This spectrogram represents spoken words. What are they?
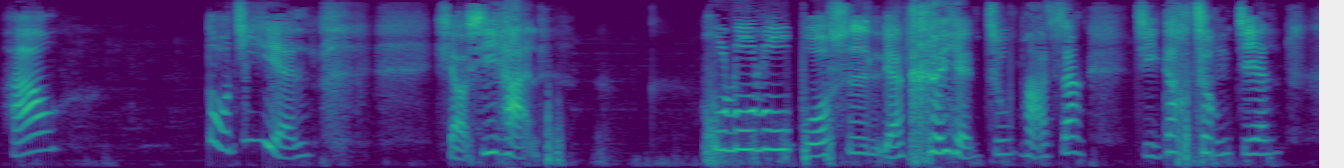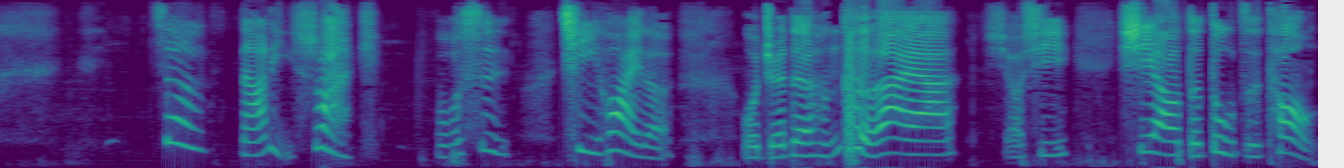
好，斗鸡眼！小溪喊。呼噜噜！博士两颗眼珠马上挤到中间。这哪里帅？博士气坏了。我觉得很可爱啊。小溪笑得肚子痛，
